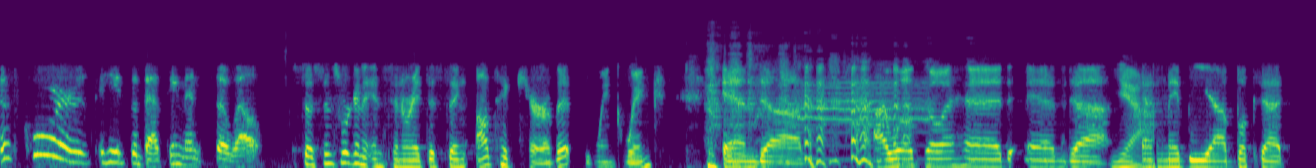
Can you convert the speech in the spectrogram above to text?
of course, he's the best. He meant so well. So since we're going to incinerate this thing, I'll take care of it. Wink, wink. And uh, I will go ahead and uh, Yeah. and maybe uh, book that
